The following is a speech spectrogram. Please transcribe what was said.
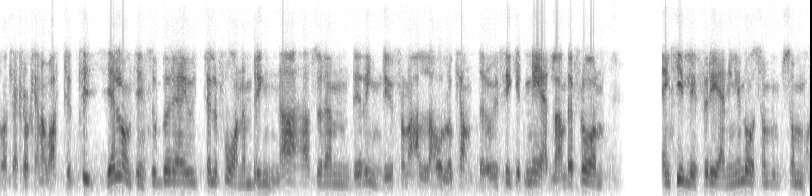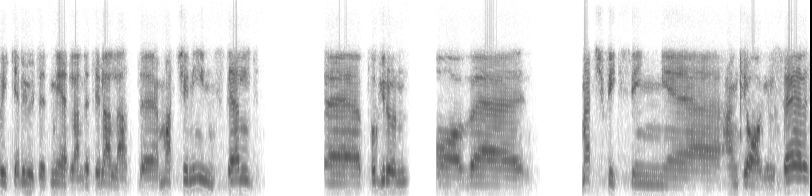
Vad kan klockan ha varit? Typ tio eller någonting så började ju telefonen brinna. Alltså den, det ringde ju från alla håll och kanter och vi fick ett meddelande från en kille i föreningen då som, som skickade ut ett meddelande till alla att eh, matchen är inställd eh, på grund av eh, matchfixing-anklagelser.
